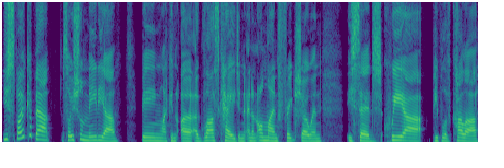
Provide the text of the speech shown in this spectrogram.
you spoke about social media being like an, a, glass cage and, and an online freak show, and you said queer people of color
